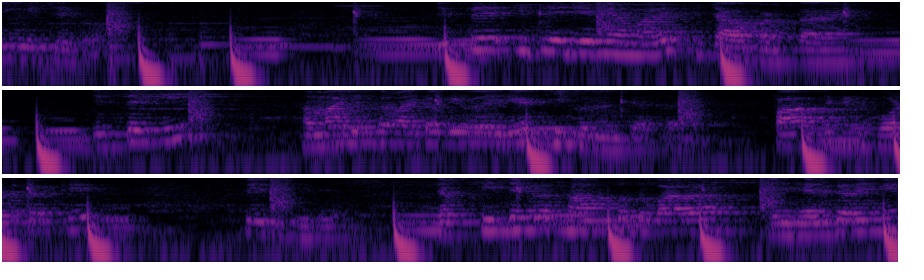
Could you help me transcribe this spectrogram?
यू नीचे को। इससे इस एरिया में हमारे खिंचाव पड़ता है, जिससे कि हमारी सर्वाइकल के एरिया ठीक होने जाता है। पाँच सेकंड होल्ड करके फिर धीरे। जब खींचेंगे तो सांस को दोबारा इनहेल करेंगे।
